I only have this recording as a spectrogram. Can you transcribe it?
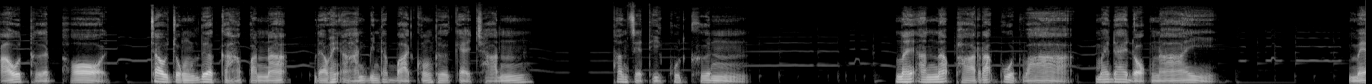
เอาเถิดพ่อ เจ้าจงเลือกกหปณะแล้วให้อาหารบิณฑบาตของเธอแก่ฉัน ท่านเศรษฐีพูดขึ้น ในอันนภาระพูดว่าไม่ได้ดอกนายแม้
